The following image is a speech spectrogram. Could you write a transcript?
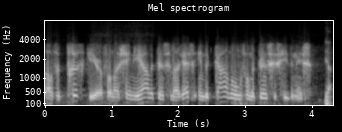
Als het terugkeer van een geniale kunstenares in de kanon van de kunstgeschiedenis. Ja,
